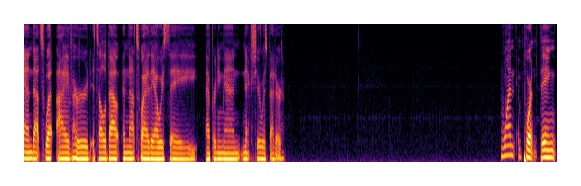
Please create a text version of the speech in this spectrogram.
And that's what i've heard it's all about and that's why they always say at burning man next year was better one important thing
